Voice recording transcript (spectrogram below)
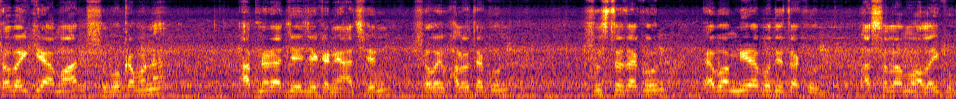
সবাইকে আমার শুভকামনা। আপনারা যে যেখানে আছেন, সবাই ভালো থাকুন, সুস্থ থাকুন এবং নিরাপদে থাকুন। আসসালামু আলাইকুম।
